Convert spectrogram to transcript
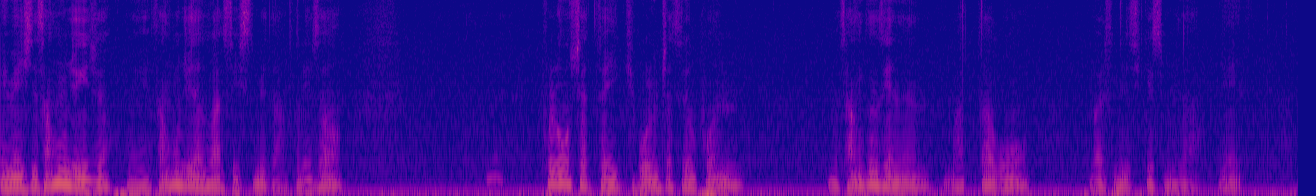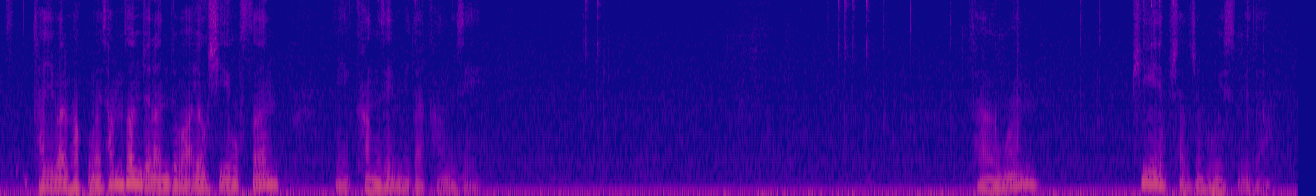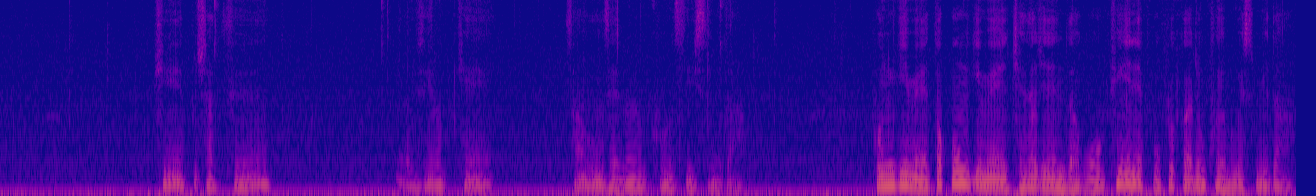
MACD 상승 중이죠. 예, 상승 중이라는 걸 알 수 있습니다. 그래서 플로우 차트, EQ 볼륨 차트를 본 상승세는 맞다고 말씀드릴 수 있겠습니다. 예, 다시 말 바꾸면 삼선 전환도와 역시기 곡선 예, 강세입니다. 강세. 다음은 PNF 차트 좀 보겠습니다. PNF 차트 여기서 이렇게 상승세를 그을 수 있습니다. 본 김에 떡 본 김에 제사 지낸다고 PNF 목표가 좀 구해 보겠습니다.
